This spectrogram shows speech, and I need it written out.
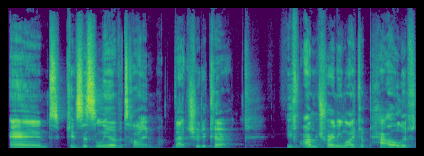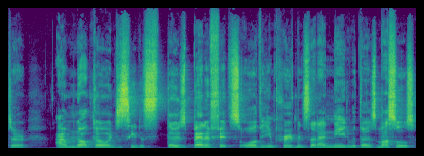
and consistently over time that should occur. If I'm training like a powerlifter, I'm not going to see this, those benefits or the improvements that I need with those muscles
